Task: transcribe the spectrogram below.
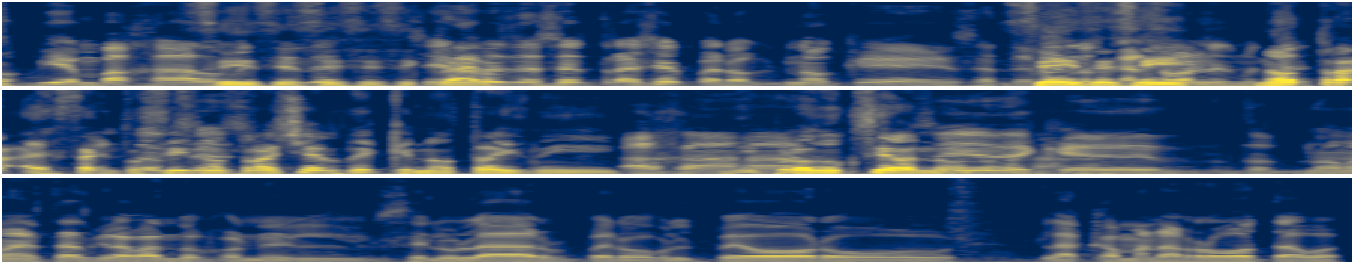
claro. bien bajado, Sí, ¿me sí, entiendes? sí, sí, sí, claro. debes de ser trasher, pero no que se te Sí, vean sí, los sí. calzones, ¿me No tra- exacto, sí, no Entonces, trasher de que no traes ni, Ajá, ni producción, ¿no? Sí, de Ajá. que no estás grabando con el celular, pero el peor, o la cámara rota, o-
